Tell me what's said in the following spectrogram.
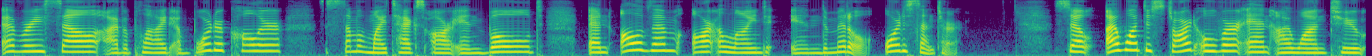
every cell. I've applied a border color. Some of my texts are in bold and all of them are aligned in the middle or the center. So I want to start over and I want to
